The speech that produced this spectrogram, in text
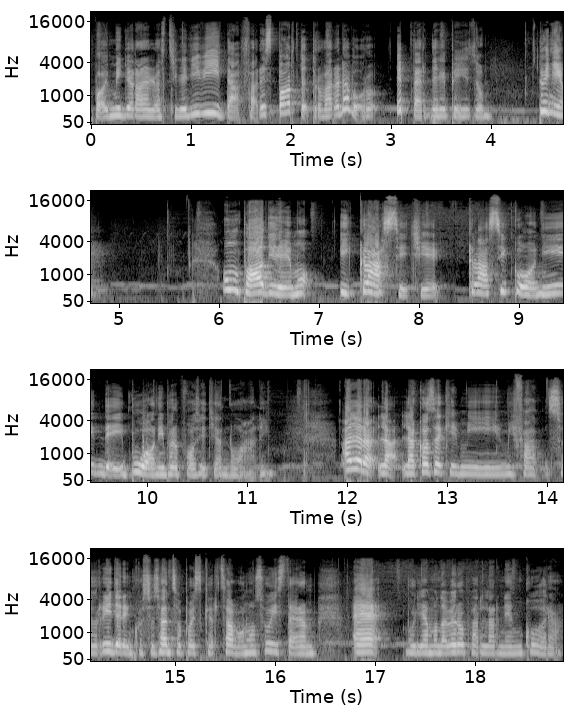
poi migliorare lo stile di vita, fare sport, trovare lavoro e perdere peso. Quindi un po' diremo i classici e classiconi dei buoni propositi annuali. Allora, la, la cosa che mi, mi, fa sorridere in questo senso, poi scherzavano su Instagram, è vogliamo davvero parlarne ancora?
